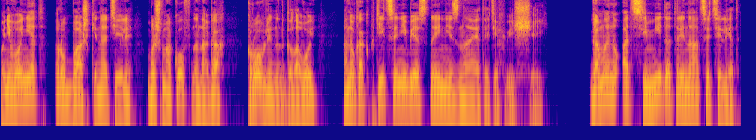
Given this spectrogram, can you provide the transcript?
У него нет рубашки на теле, башмаков на ногах, кровли над головой, оно, как птица небесная, не знает этих вещей. Гомену от 7 до 13 лет.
